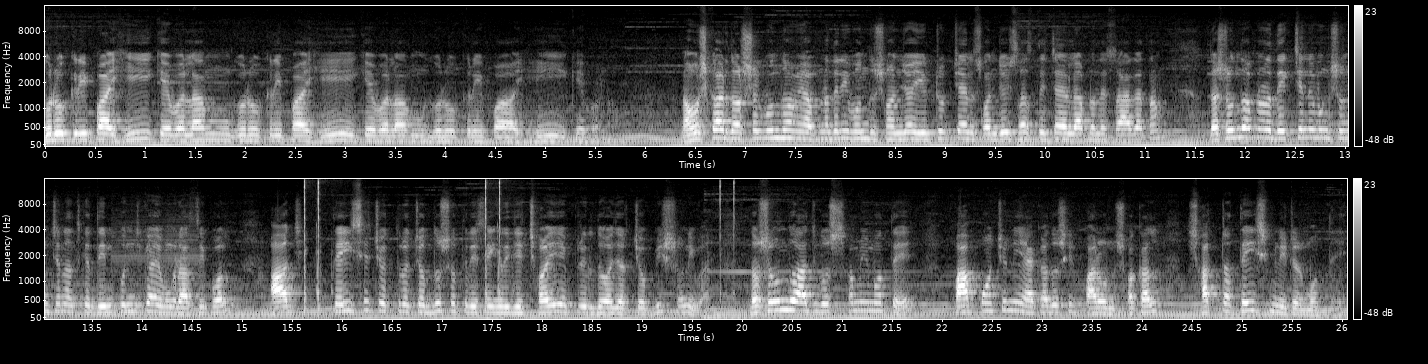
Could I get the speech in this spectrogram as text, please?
গুরু কৃপা হি কেবলম গুরু কৃপা হি কেবলম গুরু কৃপা হি কেবলম নমস্কার দর্শক বন্ধু আমি আপনাদেরই বন্ধু সঞ্জয় ইউটিউব চ্যানেল সঞ্জয় শাস্ত্রী চ্যানেলে আপনাদের স্বাগতম দর্শক বন্ধু আপনারা দেখছেন এবং শুনছেন আজকে দিনপঞ্জিকা এবং রাশিফল আজ তেইশে চৈত্র চোদ্দোশো তিরিশ ইংরেজি ছয় এপ্রিল দু হাজার চব্বিশ শনিবার দর্শক বন্ধু আজ গোস্বামী মতে পাপমোচনী একাদশীর পালন সকাল সাতটা তেইশ মিনিটের মধ্যে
